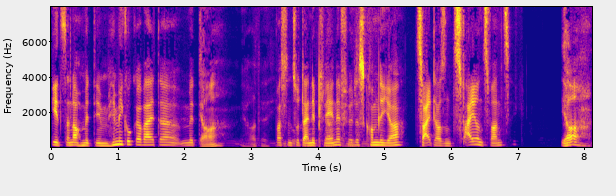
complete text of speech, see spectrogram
geht es dann auch mit dem Himmelgucker weiter, mit Ja, ja. Was sind so deine Pläne für das kommende Jahr? 2022? Ja,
